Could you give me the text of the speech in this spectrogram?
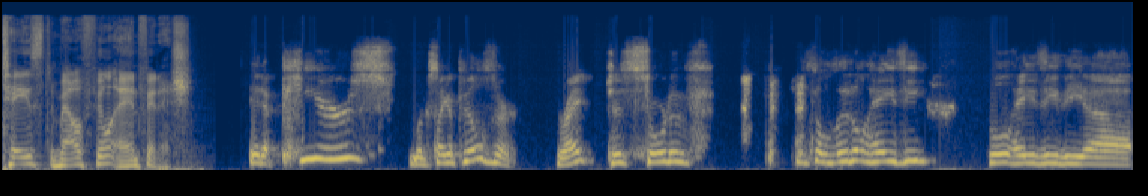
taste, mouthfeel, and finish. it appears, looks like a Pilsner, right? Just sort of, just a little hazy, a little hazy. The, uh,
